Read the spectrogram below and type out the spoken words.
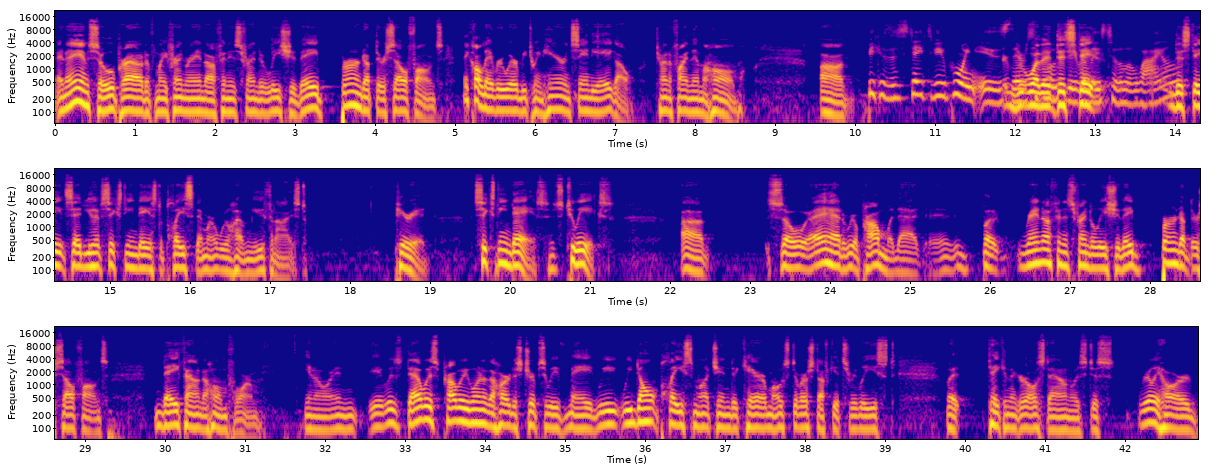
And I am so proud of my friend Randolph and his friend Alicia. They burned up their cell phones. They called everywhere between here and San Diego trying to find them a home. Because the state's viewpoint is they're Well, the- supposed the to be state- released to the wild. The state said you have 16 days to place them or we'll have them euthanized. Period. 16 days. It's two weeks. Uh, so I had a real problem with that. Uh, But Randolph and his friend Alicia, they burned up their cell phones. They found a home for them. You know, and it was that was probably one of the hardest trips we've made. We we don't place much into care. Most of our stuff gets released, but taking the girls down was just really hard.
